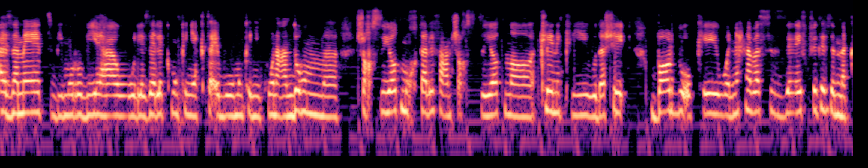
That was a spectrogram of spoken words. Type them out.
أزمات بيمروا بيها ولذلك ممكن يكتئبوا ممكن يكون عندهم شخصيات مختلفة عن شخصياتنا clinically وده شيء برضو okay وإن إحنا بس إزاي فكرة إنك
